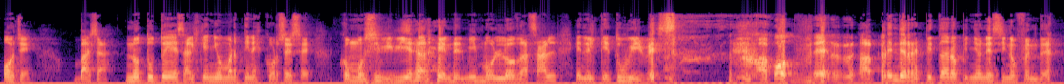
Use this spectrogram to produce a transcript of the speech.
oye, vaya, no tutees al genio Martin Scorsese, como si viviera en el mismo lodazal en el que tú vives. Joder. Aprende a respetar opiniones sin ofender.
